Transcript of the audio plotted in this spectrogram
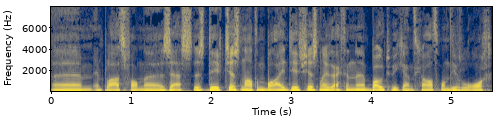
ehm, in plaats van eh, zes. Dus Dave Chisholm had een bye. Dave Chisholm heeft echt een uh, boutweekend gehad, want die verloor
